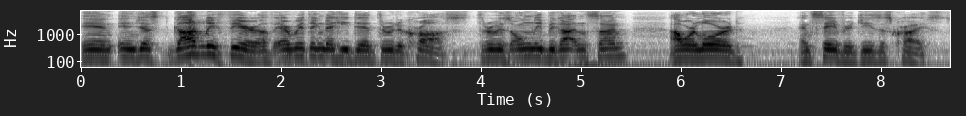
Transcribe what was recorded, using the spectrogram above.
in in just godly fear of everything that he did through the cross, through his only begotten son our Lord and Savior Jesus Christ.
